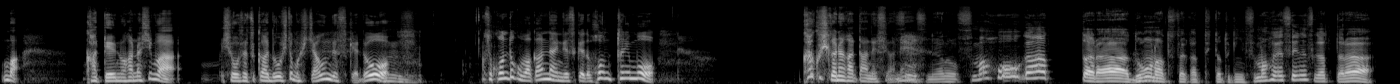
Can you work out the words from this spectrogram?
まあ家庭の話は小説家はどうしてもしちゃうんですけど、そこのとこ分かんないんですけど本当にもう書くしかなかったんですよね。そうですね。あのスマホがあったらどうなってたかって言った時に、スマホ SNS があったら、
